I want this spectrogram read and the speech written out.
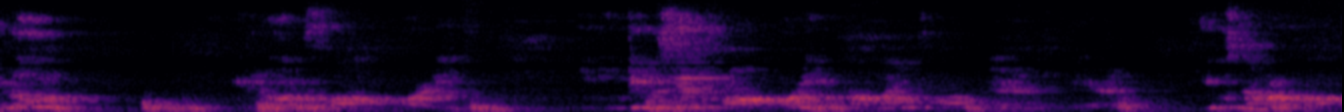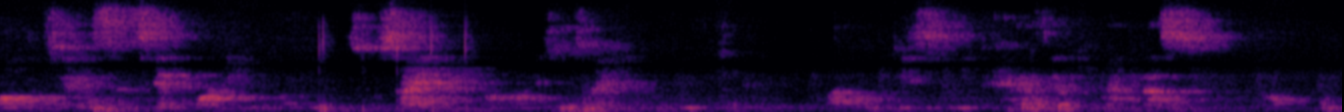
alone, alone form or in, in individual form or in combined form, there are huge number of compounds are essential for the society, not only society, but it, is, it has a tremendous you know,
